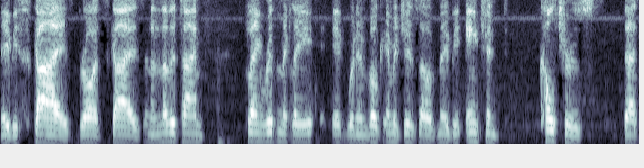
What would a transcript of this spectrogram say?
maybe skies, broad skies. And another time, playing rhythmically, it would invoke images of maybe ancient cultures that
